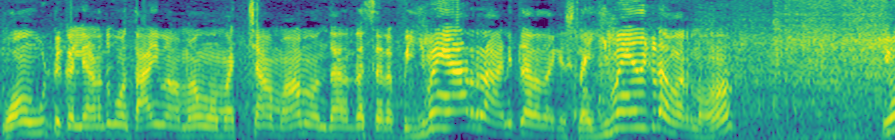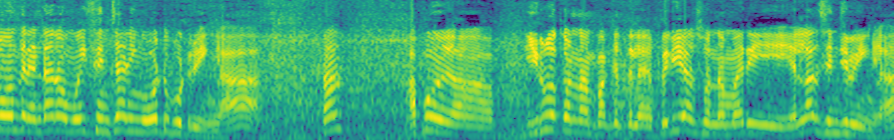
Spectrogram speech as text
உன் வீட்டு கல்யாணத்துக்கு உன் தாய் மாமா உன் மச்சான் மாமன் வந்தாருன்ற சிறப்பு. இவன் யாரா அனிதா ராதாகிருஷ்ணன்? இவன் எதுக்குடா வரணும்? இவன் வந்து ரெண்டாயிரம் மொய் செஞ்சா நீங்கள் ஓட்டு போட்டுருவீங்களா? ஆ? அப்போ இருபத்தொன்னாம் பக்கத்தில் பெரியார் சொன்ன மாதிரி எல்லாம் செஞ்சுருவீங்களா?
